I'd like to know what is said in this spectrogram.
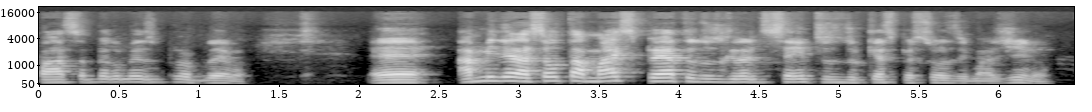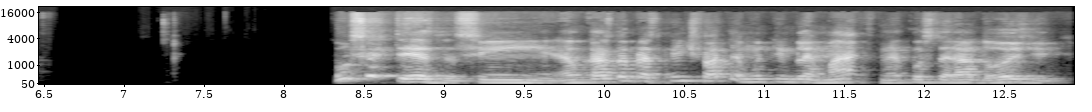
passa pelo mesmo problema. É, a mineração está mais perto dos grandes centros do que as pessoas imaginam? Com certeza, sim. É o caso da Braskem, de fato, é muito emblemático, né? Considerado hoje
